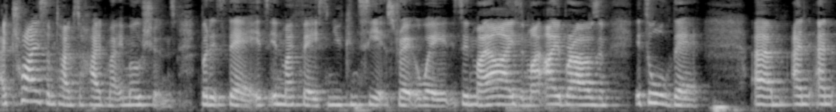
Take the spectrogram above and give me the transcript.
i try sometimes to hide my emotions but it's there it's in my face and you can see it straight away it's in my eyes and my eyebrows and it's all there um, and and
